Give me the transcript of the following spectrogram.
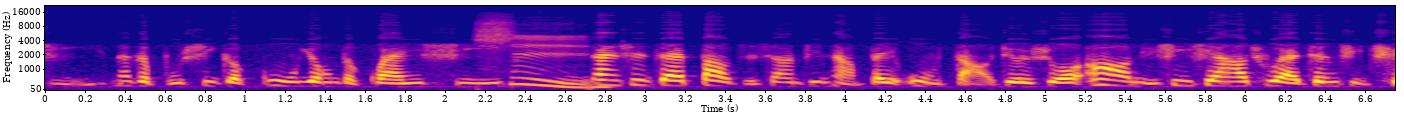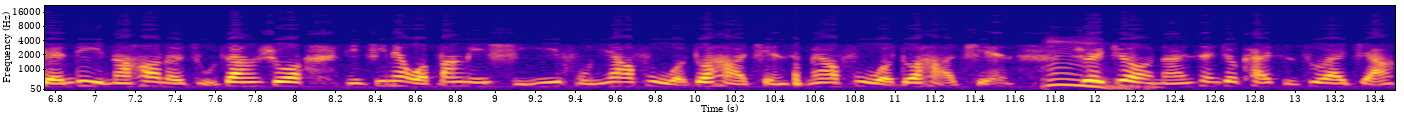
几，那个不是一个雇佣的关系。是，但是在报纸上经常被误导，就是说，哦，女性现在要出来争取权利，然后呢，主张说，你今天我帮你洗衣服，你要付我多少钱？什么要付我多少钱？嗯所以就有男生就开始出来讲，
